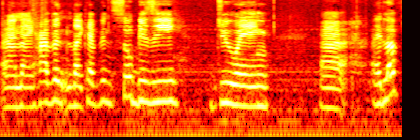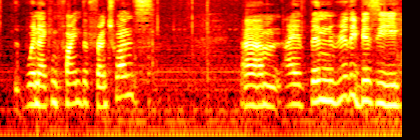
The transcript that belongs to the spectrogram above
and I haven't like I've been so busy doing uh, I love when I can find the French ones. Um, I've been really busy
